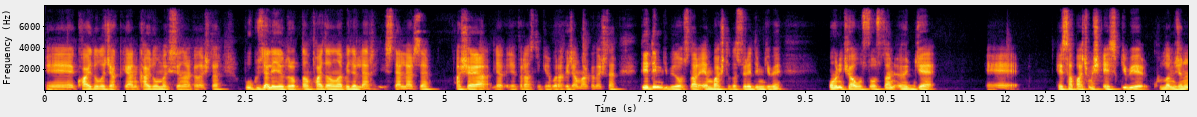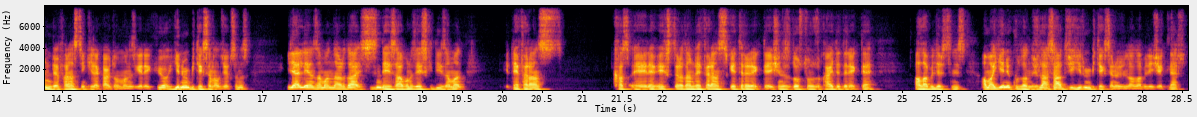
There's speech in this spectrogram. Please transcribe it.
e, kaydolacak yani kaydolmak isteyen arkadaşlar bu güzel airdrop'tan faydalanabilirler isterlerse. Aşağıya referans linkini bırakacağım arkadaşlar. Dediğim gibi dostlar en başta da söylediğim gibi 12 Ağustos'tan önce e, hesap açmış eski bir kullanıcının referans linkiyle kaydolmanız gerekiyor. 20 Bitexen alacaksınız. İlerleyen zamanlarda sizin de hesabınız eskidiği zaman referans kas, e, ekstradan referans getirerek de eşinizi dostunuzu kaydederek de alabilirsiniz. Ama yeni kullanıcılar sadece 20 Bitexen ödül alabilecekler.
